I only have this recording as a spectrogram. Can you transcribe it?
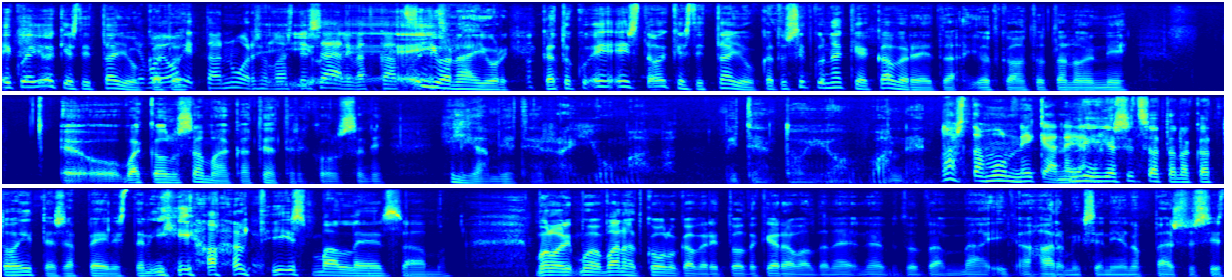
ei kun ei oikeasti tajua. Ja voi kato. ohittaa nuorisolaisten säälivät katseet. Ei ole näin juuri. Kato, kun ei, ei sitä oikeasti tajua. Kato, sit kun näkee kavereita, jotka on tota noin niin, vaikka ollut sama aikaa teatterikoulussa, niin hiljaa mietin, herra Jumala, miten toi on vanhentunut. Vasta mun ikäinen. Niin, ja sitten satana katsoo itsensä peilistä, niin ihan tismalleen sama. Mulla oli mulla vanhat koulukaverit tuolta Keravalta, ne, ne tota, mä harmikseni en ole päässyt, siis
